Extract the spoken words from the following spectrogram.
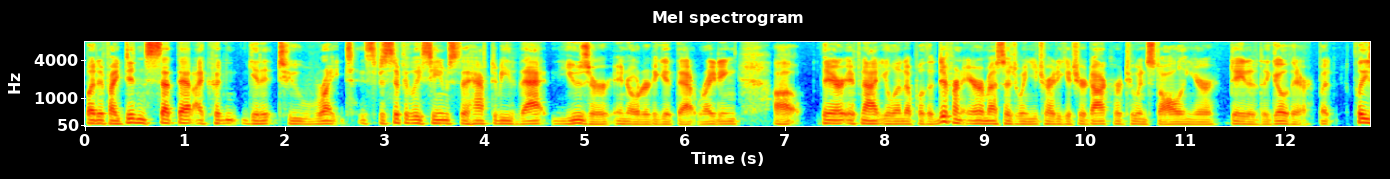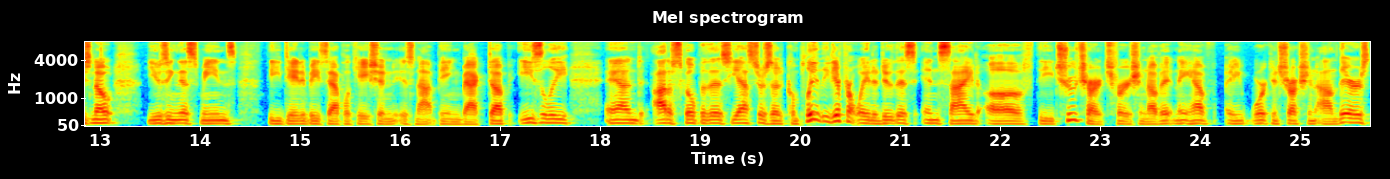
but if I didn't set that, I couldn't get it to write. It specifically seems to have to be that user in order to get that writing. Uh, there. If not, you'll end up with a different error message when you try to get your Docker to install and your data to go there. But please note, using this means the database application is not being backed up easily. And out of scope of this, yes, there's a completely different way to do this inside of the TrueCharts version of it. And they have a work instruction on theirs,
